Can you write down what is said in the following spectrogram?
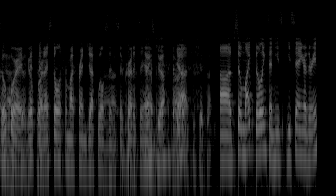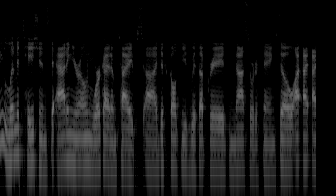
to use that. Yeah, Nice. go Yeah, for it. Go for it. I stole it from my friend Jeff Wilson, Uh, so credit to him. Thanks, Jeff. Yeah. right, Appreciate that. Uh, so Mike Billington, he's, he's saying, are there any limitations to adding your own work item types, uh, difficulties with upgrades and that sort of thing? So I, I, I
